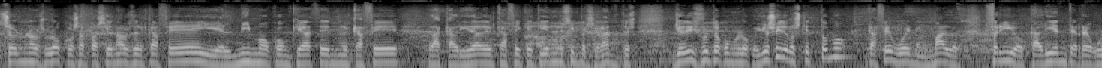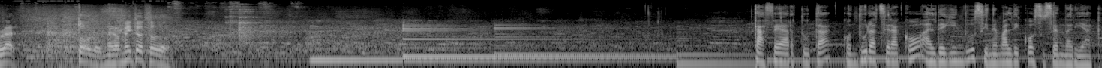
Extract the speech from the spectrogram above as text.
son unos locos apasionados del café y el mimo con que hacen el café, la calidad del café que tienen es impresionante. Entonces, yo disfruto como un loco. Yo soy de los que tomo café bueno, malo, frío, caliente, regular, todo, me lo meto todo. Kafe hartuta konturatzerako aldegin du zinemaldiko zuzendariak.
